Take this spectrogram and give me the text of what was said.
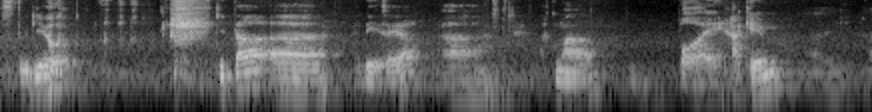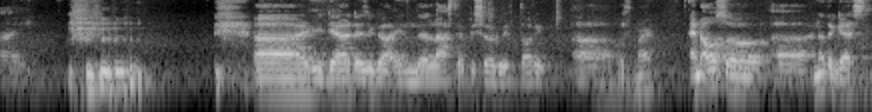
studio. kita uh, adik saya uh, Akmal Boy Hakim Hi. uh, dia ada juga in the last episode with Tariq uh, Uthmar and also uh, another guest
